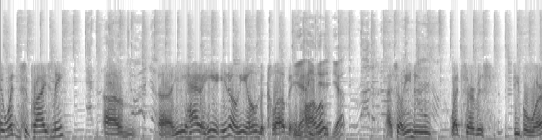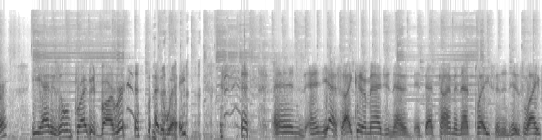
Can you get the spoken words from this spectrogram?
it wouldn't surprise me. Um, uh, he had a, he you know he owned a club in yeah, Harlem. he did. Yep. Uh, so he knew what service people were. He had his own private barber, by the way. and and yes, I could imagine that at, at that time in that place and in his life,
